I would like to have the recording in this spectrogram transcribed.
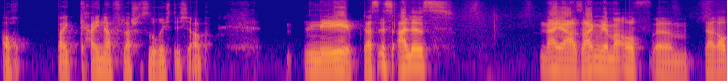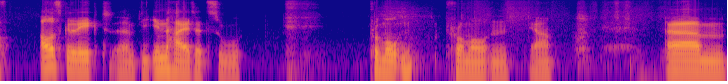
auch bei keiner Flasche so richtig ab. Nee, das ist alles, naja, sagen wir mal, auf, ähm, darauf ausgelegt, ähm, die Inhalte zu Promoten. promoten, ja. Ähm,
